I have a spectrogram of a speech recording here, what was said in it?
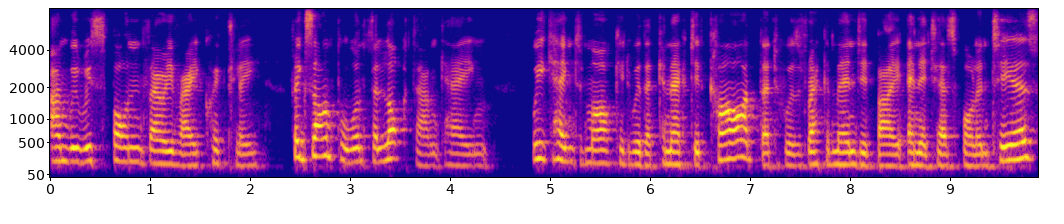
and we respond very, very quickly. For example, once the lockdown came, we came to market with a connected card that was recommended by NHS volunteers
